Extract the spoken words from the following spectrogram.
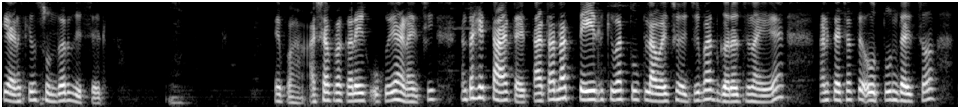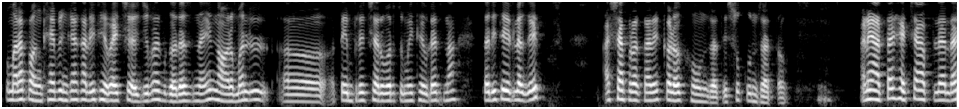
की आणखीन सुंदर दिसेल. हे पहा अशा प्रकारे एक उकळी आणायची. नंतर हे ताट आहे. ताटाला तेल किंवा तूप लावायची अजिबात गरज नाही आहे आणि त्याच्यात ते ओतून द्यायचं. तुम्हाला पंख्या बिंख्याखाली ठेवायची अजिबात गरज नाही. नॉर्मल टेम्परेचरवर तुम्ही ठेवलंत ना तरी ते लगेच अशा प्रकारे कडक होऊन जाते सुकून जातं. आणि आता ह्याच्या आपल्याला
